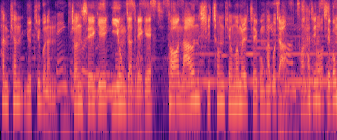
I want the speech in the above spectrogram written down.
한편 유튜브는 전 세계 이용자들에게 더 나은 시청 경험을 제공하고자 사진 제공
